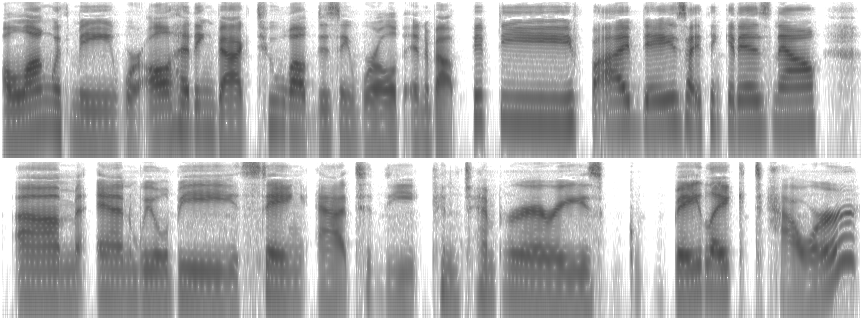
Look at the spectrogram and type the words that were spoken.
along with me, we're all heading back to Walt Disney World in about 55 days, I think it is now. Um, and we will be staying at the Contemporary's Bay Lake Tower.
